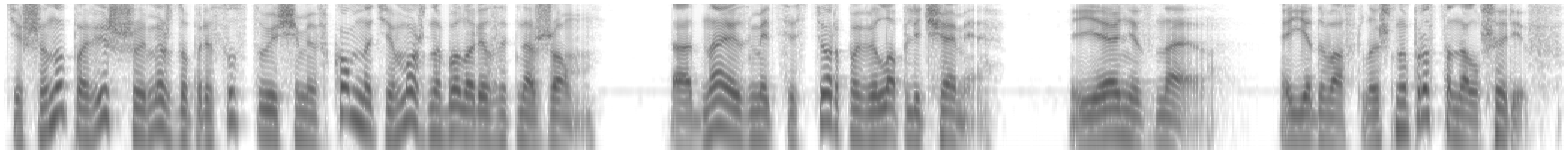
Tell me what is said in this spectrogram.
Тишину, повисшую между присутствующими в комнате, можно было резать ножом. Одна из медсестер повела плечами. «Я не знаю». Едва слышно простонал шериф.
